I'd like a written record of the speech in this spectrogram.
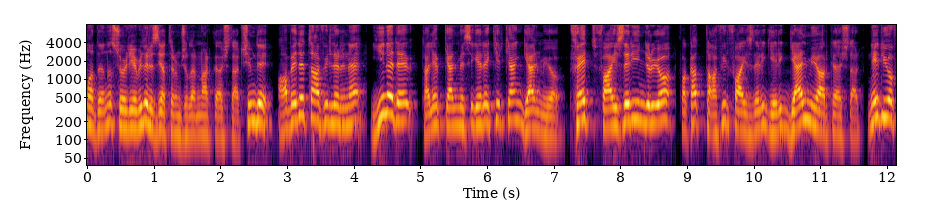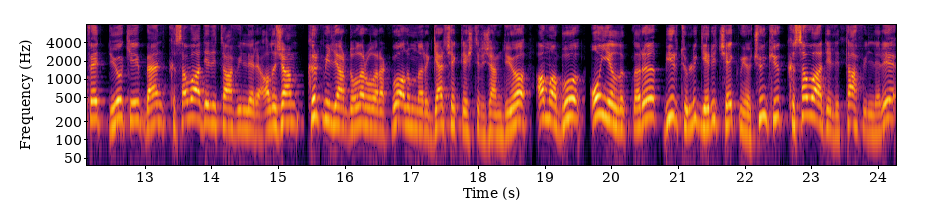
olmadığını söyleyebiliriz yatırımcıların arkadaşlar. Şimdi ABD tahvillerine yine de talep gelmesi gerekirken gelmiyor. FED faizleri indiriyor fakat tahvil faizleri geri gelmiyor arkadaşlar. Ne diyor FED? Diyor ki ben kısa vadeli tahvilleri alacağım. 40 milyar dolar olarak bu alımları gerçekleştireceğim diyor. Ama bu 10 yıllıkları bir türlü geri çekmiyor. Çünkü kısa vadeli tahvilleri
